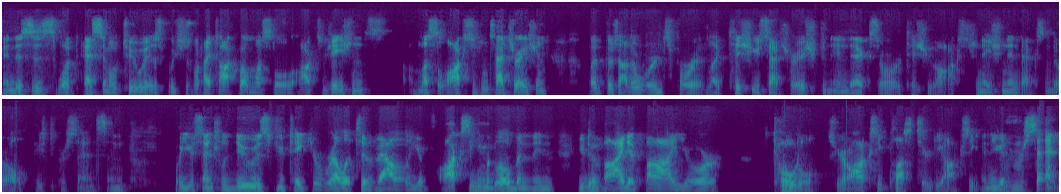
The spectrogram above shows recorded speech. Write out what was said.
and this is what SMO2 is, which is what I talk about muscle oxygenation, muscle oxygen saturation. But there's other words for it like tissue saturation index or tissue oxygenation index, and they're all these percents. And what you essentially do is you take your relative value of oxyhemoglobin and you divide it by your total, so your oxy plus your deoxy, and you get mm-hmm. a percent.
